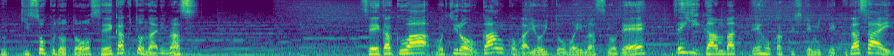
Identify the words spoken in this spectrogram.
復帰速度と性格となります。性格はもちろん頑固が良いと思いますので是非頑張って捕獲してみてください。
